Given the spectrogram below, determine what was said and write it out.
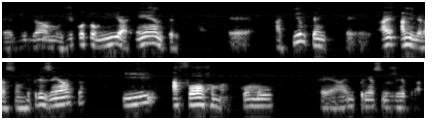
é, digamos, dicotomia entre é, aquilo que a, a, mineração representa e a forma como é, a imprensa nos retrata.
